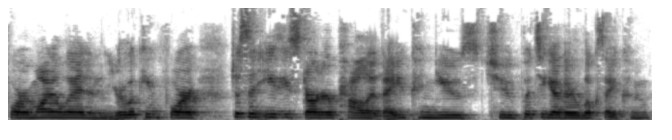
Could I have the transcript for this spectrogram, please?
for a monolid and you're looking for just an easy starter palette that you can use to put together looks that you can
